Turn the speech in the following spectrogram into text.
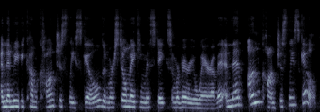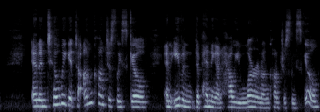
And then we become consciously skilled and we're still making mistakes and we're very aware of it. And then unconsciously skilled. And until we get to unconsciously skilled, and even depending on how you learn unconsciously skilled,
